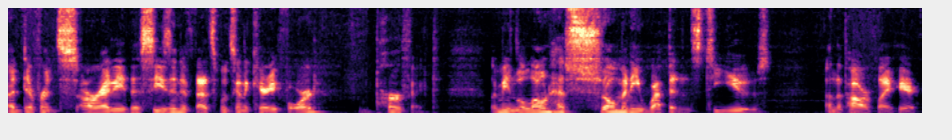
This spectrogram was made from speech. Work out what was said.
a difference already this season, if that's what's going to carry forward, perfect. I mean, Lalonde has so many weapons to use on the power play here.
